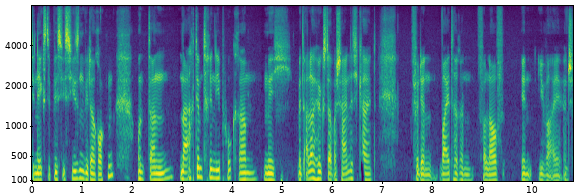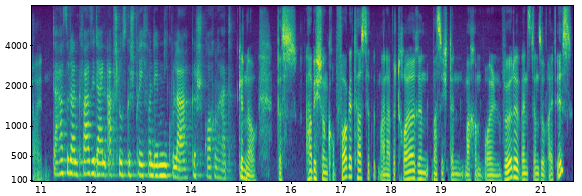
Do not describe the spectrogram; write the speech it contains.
die nächste Busy Season wieder rocken und dann nach dem Trainee-Programm mich mit allerhöchster Wahrscheinlichkeit für den weiteren Verlauf in EY entscheiden. Da hast du dann quasi dein Abschlussgespräch, von dem Nikola gesprochen hat. Genau, das habe ich schon grob vorgetastet mit meiner Betreuerin, was ich denn machen wollen würde, wenn es dann soweit ist.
